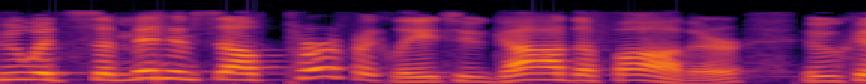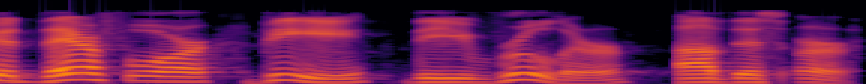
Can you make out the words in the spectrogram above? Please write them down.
who would submit himself perfectly to God the Father, who could therefore be the ruler of this earth.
